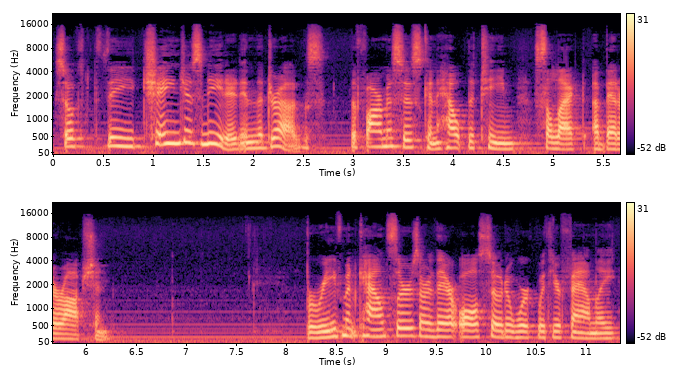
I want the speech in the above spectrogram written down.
So, if the change is needed in the drugs, the pharmacist can help the team select a better option. Bereavement counselors are there also to work with your family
